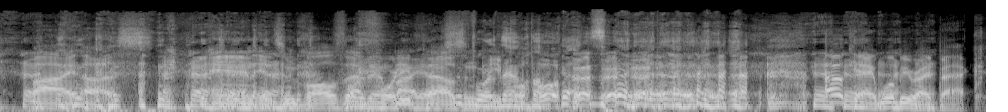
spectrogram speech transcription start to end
by us, and it involves that forty thousand people. okay, we'll be right back.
